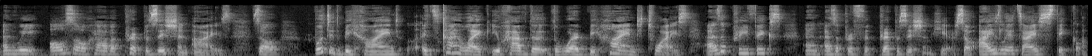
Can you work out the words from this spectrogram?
and we also have a preposition aiz. So put it behind. It's kind of like you have the, the word behind twice as a prefix and as a pre preposition here. So aizliec aizstikla.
